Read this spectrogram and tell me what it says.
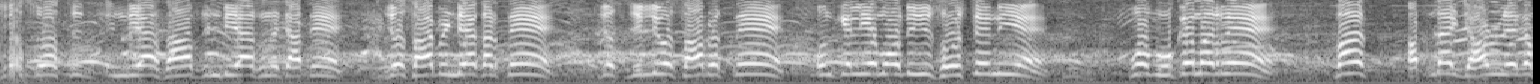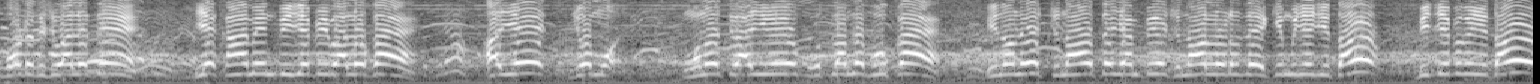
जो स्वस्थ इंडिया, साफ़ इंडिया रखना चाहते हैं, जो साफ़ इंडिया करते हैं, जो दिल्ली को साफ़ रखते हैं, उनके लिए मोदी जी सोचते नहीं है। वो भूखे मर रहे हैं। बस अपना एक झाड़ू लेकर फ़ोटो खिंचवा लेते हैं। ये काम इन बीजेपी वालों का है। और ये जो मनोज तिवारी का पुतला भूखा है। इन्होंने चुनाव तेज एम पी चुनाव लड़ रहे थे कि मुझे जिताओ, बीजेपी को जिताओ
